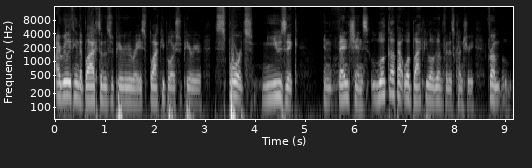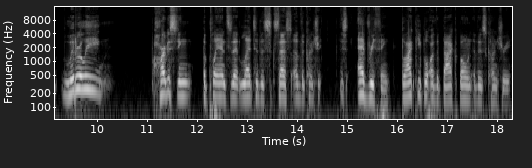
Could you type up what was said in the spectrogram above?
I really think that blacks are the superior race. Black people are superior. Sports, music, inventions. Look up at what black people have done for this country. From literally harvesting the plants that led to the success of the country. Is everything. Black people are the backbone of this country.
